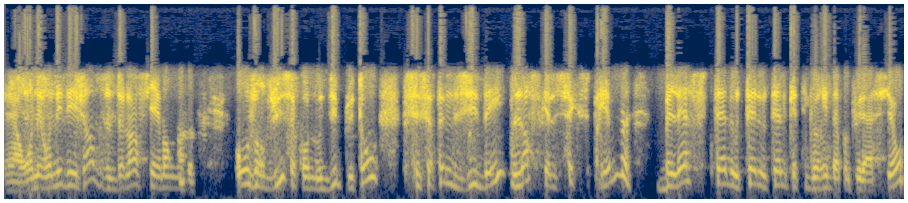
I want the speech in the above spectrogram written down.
on est, on est des gens de, l'ancien monde. Aujourd'hui, ce qu'on nous dit plutôt, c'est certaines idées, lorsqu'elles s'expriment, blessent telle ou telle ou telle catégorie de la population.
